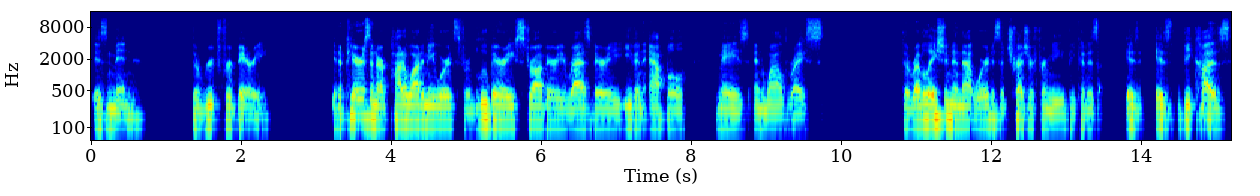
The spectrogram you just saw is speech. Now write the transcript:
is min, the root for berry. It appears in our Potawatomi words for blueberry, strawberry, raspberry, even apple, maize, and wild rice. The revelation in that word is a treasure for me because is, is because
